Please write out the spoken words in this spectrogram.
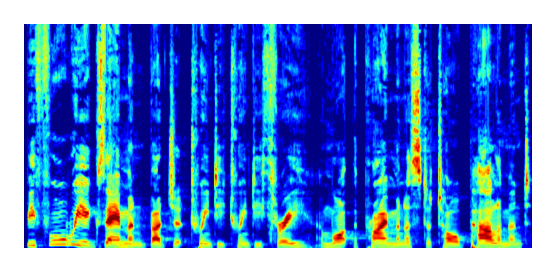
Before we examine Budget 2023 and what the Prime Minister told Parliament,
